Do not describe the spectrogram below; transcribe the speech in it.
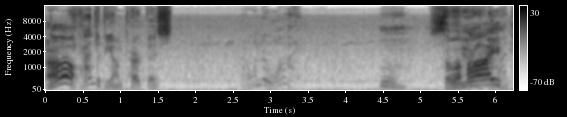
Oh! it had to be on purpose. I wonder why. Hmm. So am Very I? odd.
